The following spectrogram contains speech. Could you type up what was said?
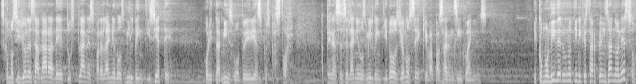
Es como si yo les hablara de tus planes para el año 2027. Ahorita mismo tú dirías, pues pastor, Apenas es el año 2022, yo no sé qué va a pasar en cinco años. Y como líder uno tiene que estar pensando en eso,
